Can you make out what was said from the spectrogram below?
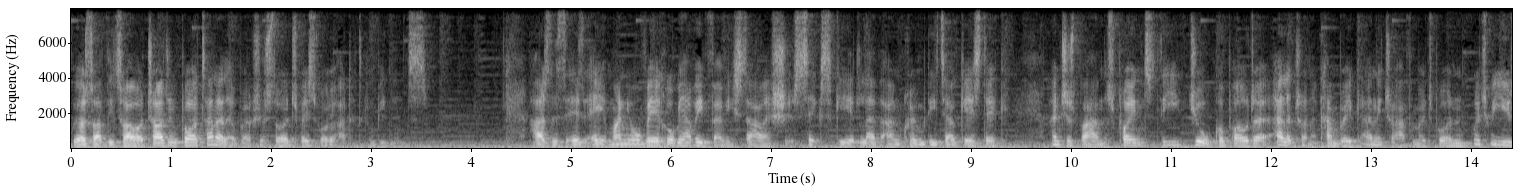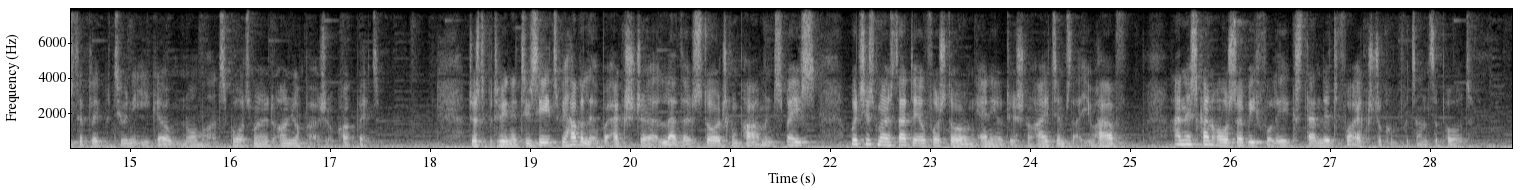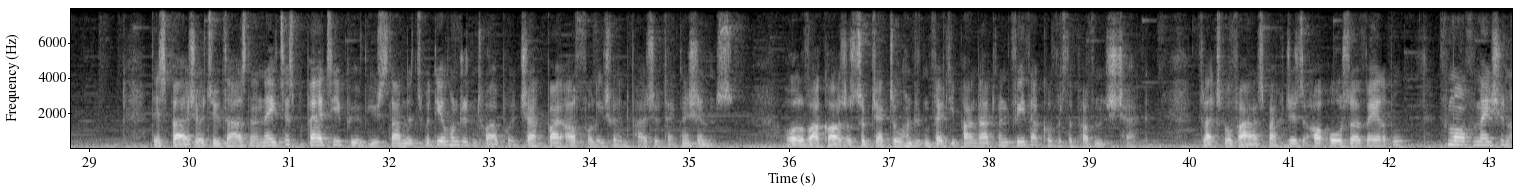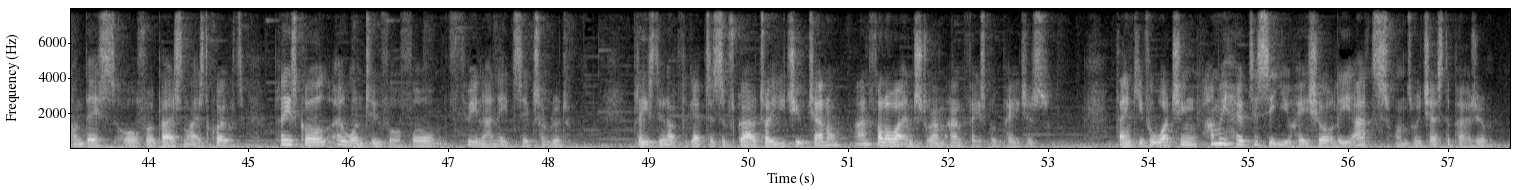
We also have the 12 watt charging port and a little extra storage space for your added convenience. As this is a manual vehicle, we have a very stylish 6-geared leather and chrome detail gear stick, and just behind this point, the dual cup holder, electronic handbrake and the driver mode button, which we use to flick between the Eco, Normal and Sports mode on your Peugeot cockpit. Just between the two seats, we have a little bit extra leather storage compartment space, which is most ideal for storing any additional items that you have, and this can also be fully extended for extra comfort and support. This Peugeot 2008 is prepared to improve use standards with the 112 point check by our fully trained Peugeot technicians. All of our cars are subject to a £150 admin fee that covers the provenance check. Flexible finance packages are also available. For more information on this or for a personalised quote, please call 01244 398 600. Please do not forget to subscribe to our YouTube channel and follow our Instagram and Facebook pages. Thank you for watching and we hope to see you here shortly at Swansway Chester Peugeot.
